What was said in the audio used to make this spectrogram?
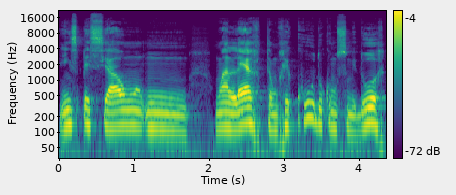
em especial um, um, um alerta, um recuo do consumidor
